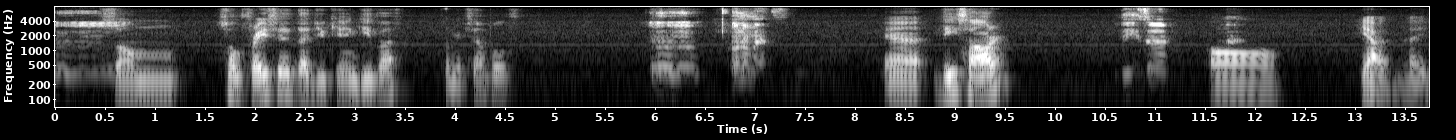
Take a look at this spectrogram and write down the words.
Mm, some some phrases that you can give us some examples. Uh, these are These are oh yeah like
